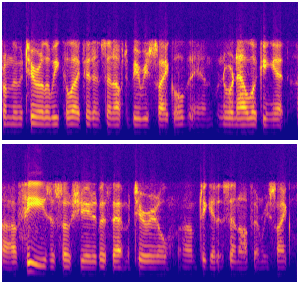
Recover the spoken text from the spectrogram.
from the material that we collected and sent off to be recycled, and we're now looking at uh, fees associated with that material um, to get it sent off and recycled.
